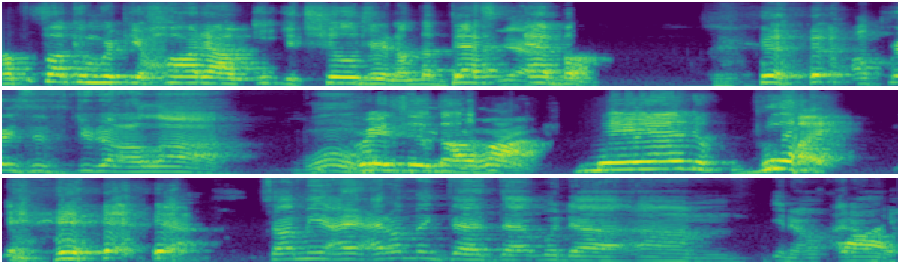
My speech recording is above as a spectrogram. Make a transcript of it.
I'll fucking rip your heart out eat your children I'm the best Yeah. ever I'll praise this due to Allah. Whoa, praise to Allah man what yeah. So I mean, I, I don't think that that would, uh, um, you know, I don't,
